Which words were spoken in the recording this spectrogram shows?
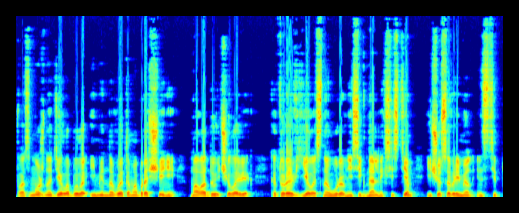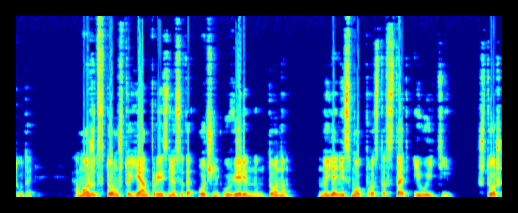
Возможно, дело было именно в этом обращении «молодой человек», которое въелось на уровне сигнальных систем еще со времен института. А может в том, что Ян произнес это очень уверенным тоном, но я не смог просто встать и уйти. Что ж,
